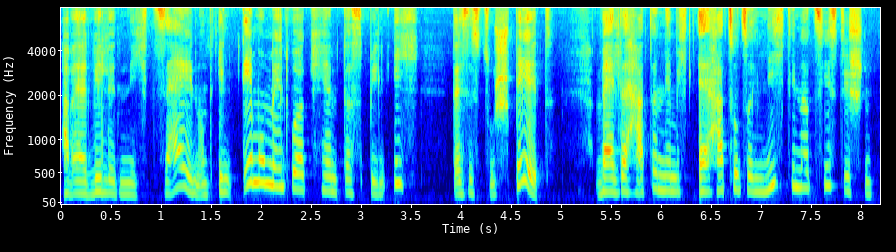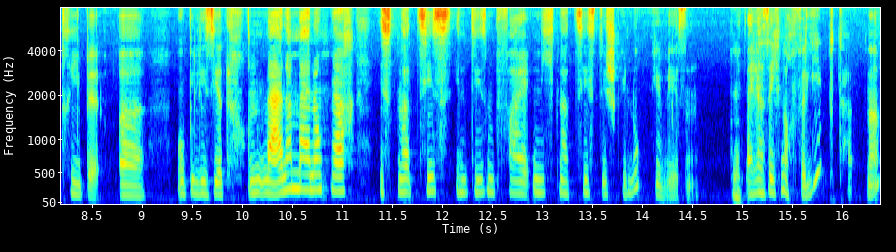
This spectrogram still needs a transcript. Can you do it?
Aber er will es nicht sein. Und in dem Moment, wo er erkennt, das bin ich, da ist es zu spät weil der hat dann nämlich, er hat sozusagen nicht die narzisstischen Triebe äh, mobilisiert. Und meiner Meinung nach ist Narziss in diesem Fall nicht narzisstisch genug gewesen, weil er sich noch verliebt hat. Ne?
